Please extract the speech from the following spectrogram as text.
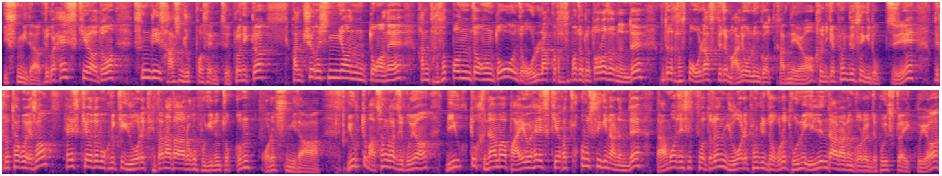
있습니다. 그리고 헬스케어도 승률이 46%. 그러니까 한 최근 10년 동안에 한 다섯 번 정도 이제 올랐고 다섯 번 정도 떨어졌는데, 근데 그 다섯 번 올랐을 때 좀 많이 오른 것 같네요. 그러니까 평균 수익이 높지. 근데 그렇다고 해서 헬스케어도 뭐 그렇게 6월에 대단하다라고 보기는 조금 어렵습니다. 미국도 마찬가지고요. 미국도 그나마 바이오 헬스케어가 조금 수익이 나는데 나머지 섹터들은 6월에 평균적으로 돈을 잃는다라는 거를 이제 볼 수가 있고요.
